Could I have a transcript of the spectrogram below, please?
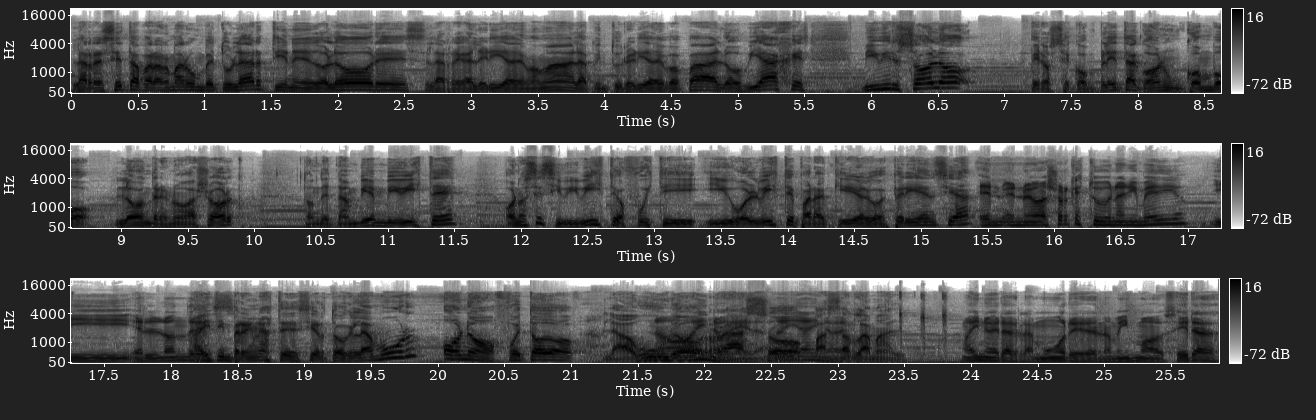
La receta para armar un betular tiene dolores, la regalería de mamá, la pinturería de papá, los viajes, vivir solo, pero se completa con un combo Londres-Nueva York, donde también viviste, o no sé si viviste o fuiste y, y volviste para adquirir algo de experiencia. En, en Nueva York estuve un año y medio y en Londres... Ahí te impregnaste de cierto glamour o no, fue todo laburo, No, ahí no era, raso, ahí- ahí no pasarla era. mal. Ahí no era glamour, era lo mismo. o sea, Era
